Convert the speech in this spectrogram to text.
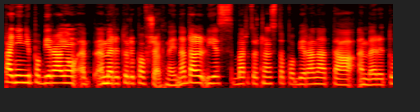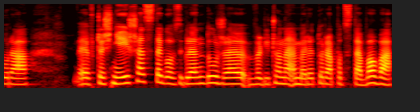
panie nie pobierają e, emerytury powszechnej. Nadal jest bardzo często pobierana ta emerytura wcześniejsza z tego względu, że wyliczona emerytura podstawowa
